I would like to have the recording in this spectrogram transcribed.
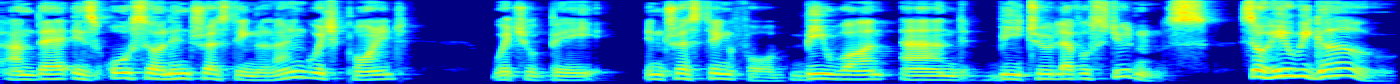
And there is also an interesting language point which will be interesting for B1 and B2 level students. So here we go.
